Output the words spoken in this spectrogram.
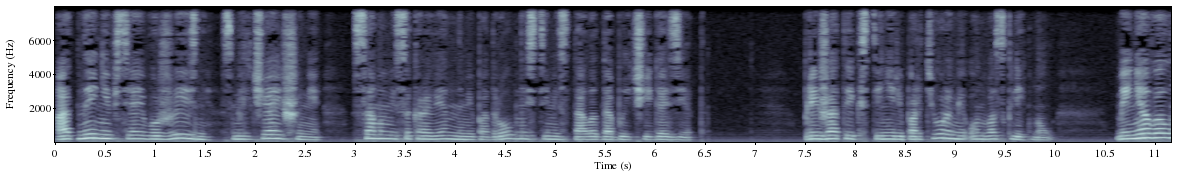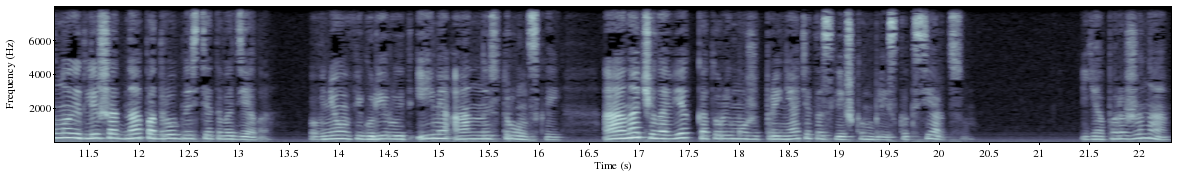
Отныне вся его жизнь с мельчайшими, самыми сокровенными подробностями стала добычей газет. Прижатый к стене репортерами, он воскликнул. «Меня волнует лишь одна подробность этого дела. В нем фигурирует имя Анны Струнской, а она человек, который может принять это слишком близко к сердцу». «Я поражена»,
